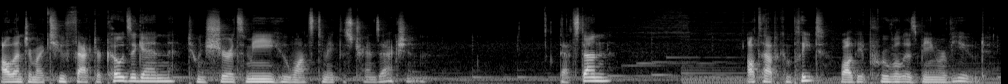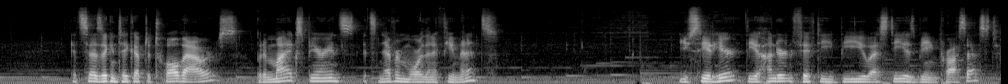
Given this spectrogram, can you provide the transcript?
I'll enter my two factor codes again to ensure it's me who wants to make this transaction. That's done. I'll tap complete while the approval is being reviewed. It says it can take up to 12 hours, but in my experience, it's never more than a few minutes. You see it here, the 150 BUSD is being processed.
